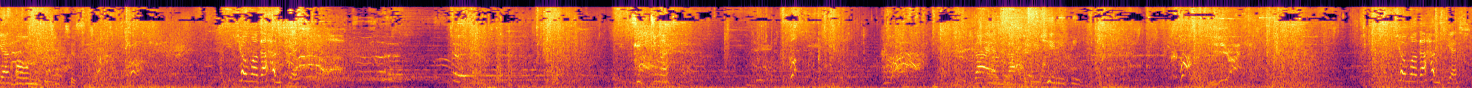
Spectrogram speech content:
라스리안 어음이 처치했습니다. 평화가 함께하시. 집중하세요. 가엔나 키리비. 평화가 함께하시길.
